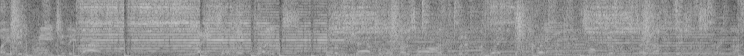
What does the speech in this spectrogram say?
Place immediately back. Late on the brakes. Got to be careful on those hards, but a great, great move from Tom Dillmann to take that position straight back.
